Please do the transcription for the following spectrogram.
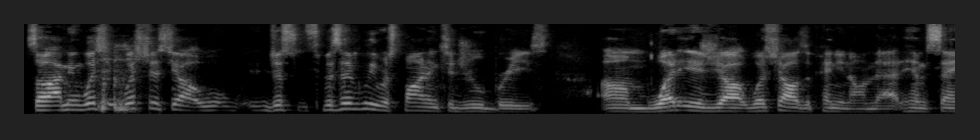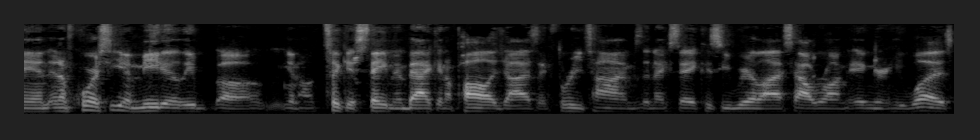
So, I mean, what's what's just y'all, just specifically responding to Drew Brees? Um, what is y'all what's y'all's opinion on that? Him saying, and of course, he immediately, uh, you know, took his statement back and apologized like three times the next day because he realized how wrong, ignorant he was.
